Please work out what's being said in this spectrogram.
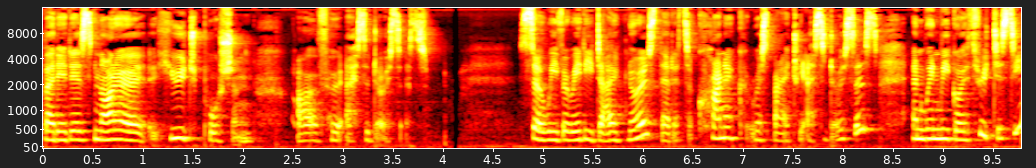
but it is not a huge portion of her acidosis. So we've already diagnosed that it's a chronic respiratory acidosis, and when we go through to see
